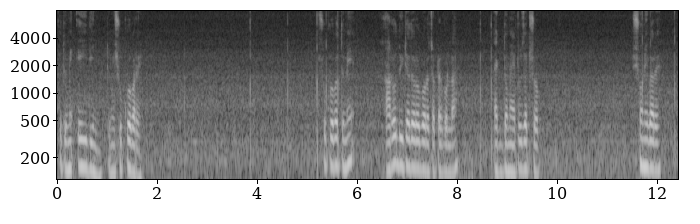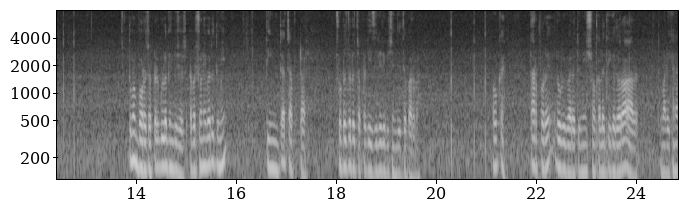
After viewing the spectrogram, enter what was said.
তো তুমি এই দিন, তুমি শুক্রবারে, শুক্রবার তুমি আরও দুইটা ধরো বড় চ্যাপ্টার পড়লা। একদম এ টু জেড সব। শনিবারে, তোমার বড় চ্যাপ্টারগুলো কিন্তু শেষ। এবার শনিবারে তুমি তিনটা চ্যাপ্টার ছোট ছোট চ্যাপ্টার ইজিলি রিভিশন দিতে পারবা। ওকে তারপরে রবিবারে তুমি সকালের দিকে ধরো আর তোমার এখানে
